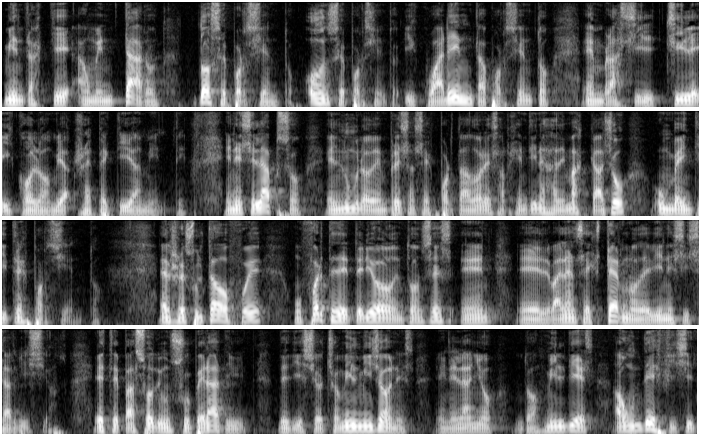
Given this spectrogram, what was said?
mientras que aumentaron 12%, 11% y 40% en Brasil, Chile y Colombia respectivamente. En ese lapso, el número de empresas exportadoras argentinas además cayó un 23%. El resultado fue un fuerte deterioro entonces en el balance externo de bienes y servicios. Este pasó de un superávit de 18 mil millones en el año 2010 a un déficit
